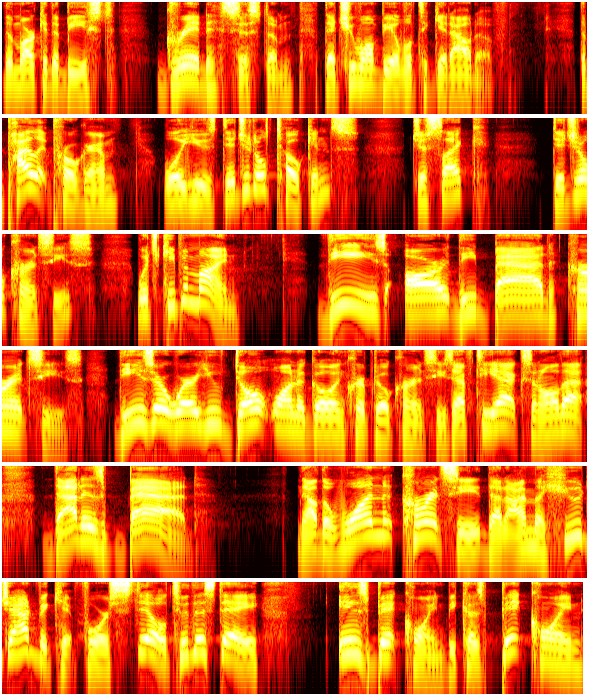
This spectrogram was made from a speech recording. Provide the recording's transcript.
the mark of the beast grid system that you won't be able to get out of. The pilot program will use digital tokens, just like digital currencies, which keep in mind, these are the bad currencies. These are where you don't want to go in cryptocurrencies, FTX and all that. That is bad. Now, the one currency that I'm a huge advocate for still to this day is Bitcoin because Bitcoin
